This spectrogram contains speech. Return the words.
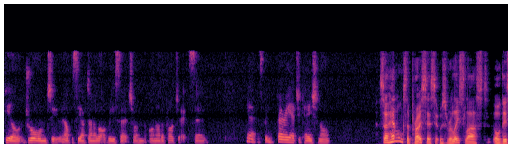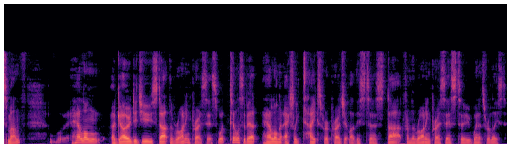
feel drawn to, and obviously I've done a lot of research on on other projects. So, yeah, it's been very educational. So, how long's the process? It was released last or this month. How long ago did you start the writing process? What tell us about how long it actually takes for a project like this to start from the writing process to when it's released?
